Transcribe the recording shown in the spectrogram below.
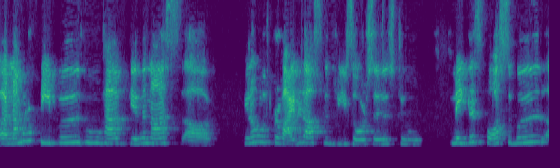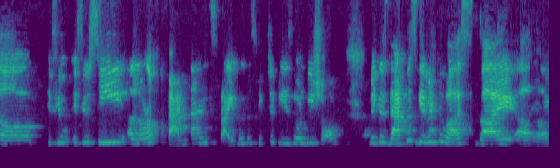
a number of people who have given us, uh, you know, who have provided us with resources to make this possible. Uh, if you if you see a lot of Fanta and Sprite in this picture, please don't be shocked because that was given to us by uh,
